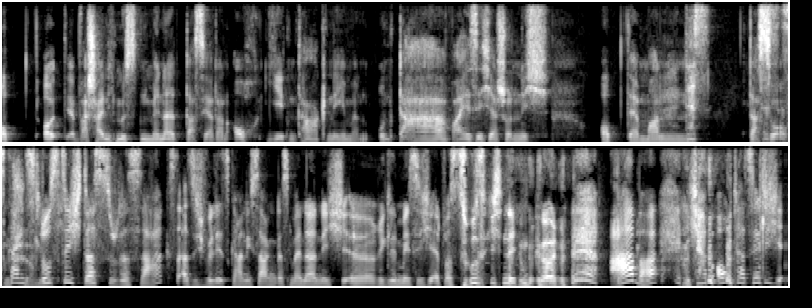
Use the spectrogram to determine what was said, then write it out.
ob, ob, wahrscheinlich müssten Männer das ja dann auch jeden Tag nehmen. Und da weiß ich ja schon nicht, ob der Mann. Das, das, das so ist ganz lustig, dass du das sagst. Also ich will jetzt gar nicht sagen, dass Männer nicht äh, regelmäßig etwas zu sich nehmen können. Aber ich habe auch tatsächlich,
